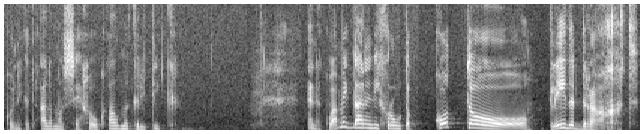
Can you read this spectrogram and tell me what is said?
kon ik het allemaal zeggen, ook al mijn kritiek. En dan kwam ik daar in die grote kotto, klederdracht.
